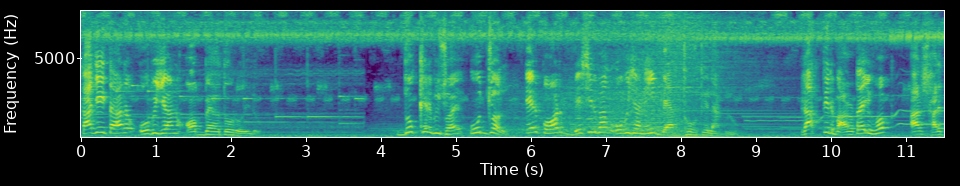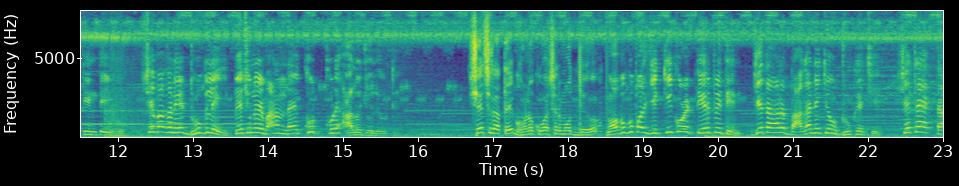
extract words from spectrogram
কাজেই তার অভিযান অব্যাহত রইল। দুঃখের বিষয়, উজ্জ্বল এরপর বেশিরভাগ অভিযানেই ব্যর্থ হতে লাগল। রাত্রির বারোটাই হোক আর সাড়ে তিনটেই হোক, সে বাগানে ঢুকলেই পেছনের বারান্দায় খুট করে আলো জ্বলে ওঠে। শেষ রাতে ঘন কুয়াশার মধ্যেও নবগোপাল যে কি করে টের পেতেন যে তার বাগানে কেউ ঢুকেছে, সেটা একটা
